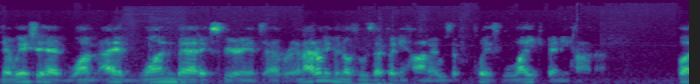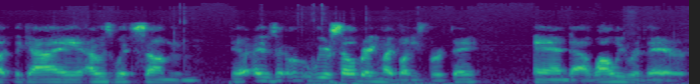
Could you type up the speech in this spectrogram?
Yeah, we actually had one. I had one bad experience ever, and I don't even know if it was at Benihana. It was a place like Benihana, but the guy I was with some. It was, we were celebrating my buddy's birthday, and uh, while we were there,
